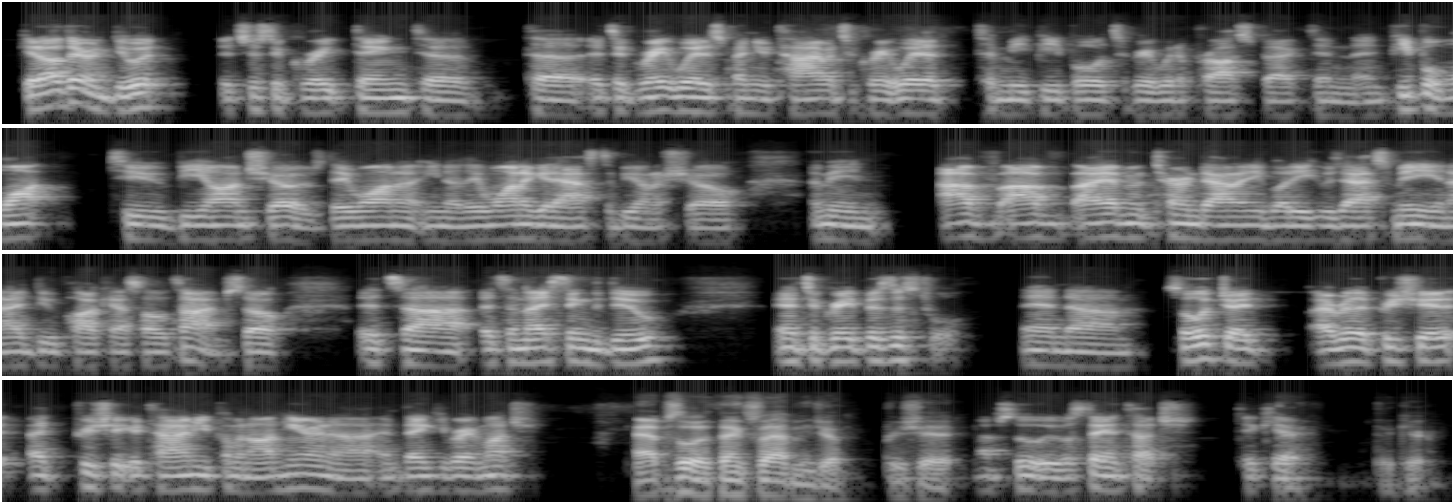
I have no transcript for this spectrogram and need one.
get out there and do it. It's just a great thing to to. It's a great way to spend your time. It's a great way to, to meet people. It's a great way to prospect, and and people want to be on shows. They want to, you know, they want to get asked to be on a show. I mean, I've, I've, I haven't turned down anybody who's asked me, and I do podcasts all the time. So it's, uh, it's a nice thing to do, and it's a great business tool. And um, so, look, Jay, I really appreciate it. I appreciate your time, you coming on here, and uh, and thank you very much. Absolutely. Thanks for having me, Joe. Appreciate it. Absolutely. We'll stay in touch. Take care. Okay. Take care.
